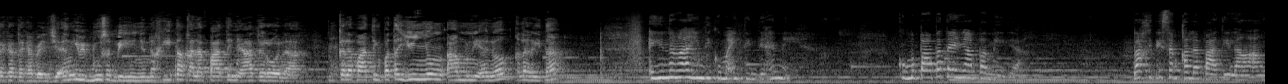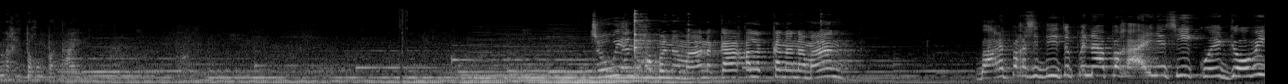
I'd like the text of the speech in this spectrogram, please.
Teka, teka, Benji. Anong ibig mo sabihin yung nakita ang kalapati ni Ate Rona? Yung kalapating patay, yun yung amo ni ano, Clarita? Ayun na nga hindi ko maintindihan eh. Kung mapapatay niya ang pamilya, bakit isang kalapati lang ang nakita kong patay? Joey, ano ka ba naman? Nagkakalat ka na naman. Bakit pa kasi dito pinapakain niya si Kuya Joey?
